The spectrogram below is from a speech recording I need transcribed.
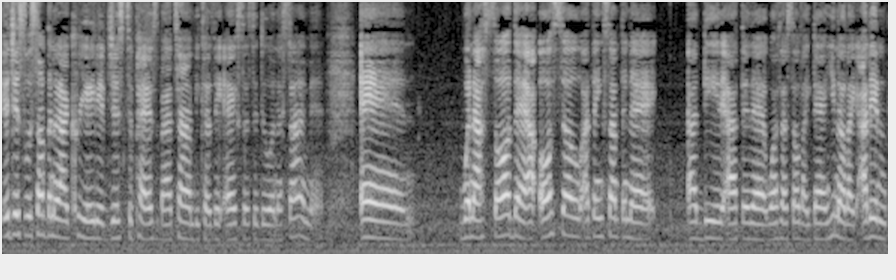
it just was something that I created just to pass by time because they asked us to do an assignment. And when I saw that, I also, I think something that I did after that, once I saw like, dang, you know, like I didn't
